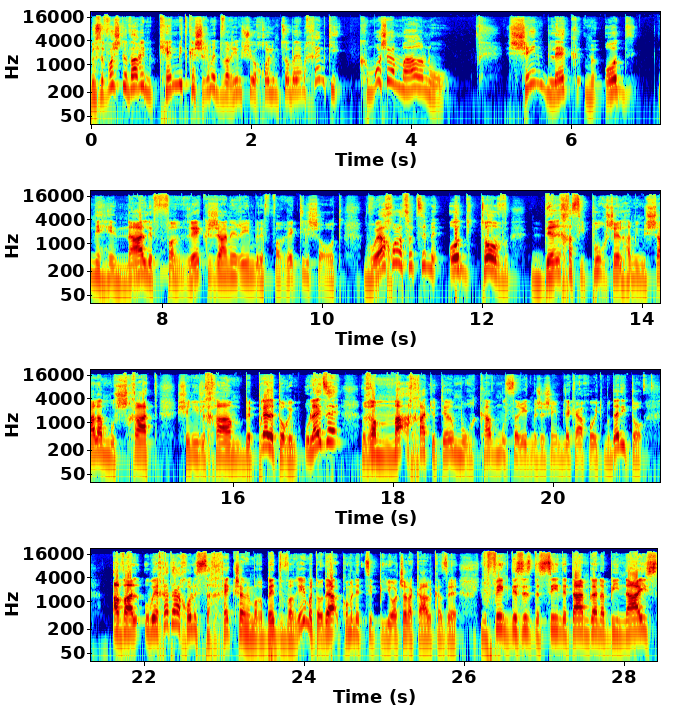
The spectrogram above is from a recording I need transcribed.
בסופו של דבר הם כן מתקשרים לדברים שהוא יכול למצוא בהם חן כי כמו שאמרנו שיין בלק מאוד נהנה לפרק ז'אנרים ולפרק קלישאות, והוא היה יכול לעשות את זה מאוד טוב דרך הסיפור של הממשל המושחת שנלחם בפרדטורים. אולי זה רמה אחת יותר מורכב מוסרית מששיין בלק היה יכול להתמודד איתו, אבל הוא בהחלט היה יכול לשחק שם עם הרבה דברים, אתה יודע, כל מיני ציפיות של הקהל כזה, you think this is the scene that I'm gonna be nice,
